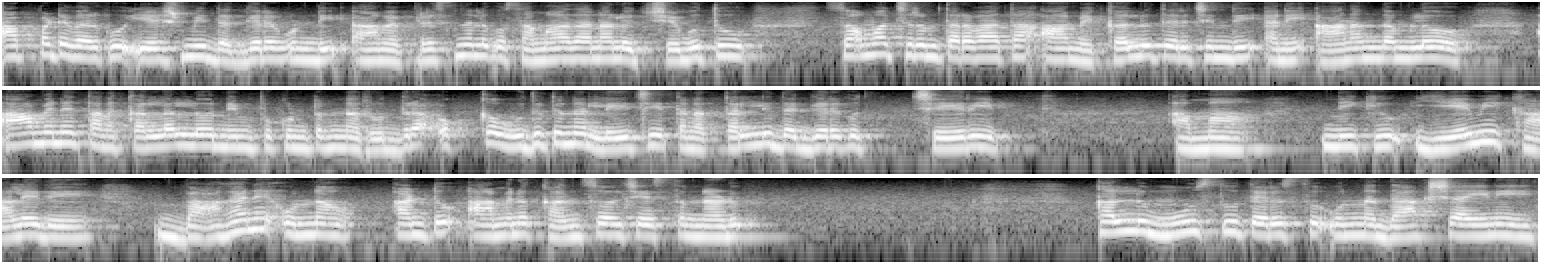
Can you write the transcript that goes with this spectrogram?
అప్పటి వరకు యష్మి దగ్గర ఉండి ఆమె ప్రశ్నలకు సమాధానాలు చెబుతూ సంవత్సరం తర్వాత ఆమె కళ్ళు తెరిచింది అని ఆనందంలో ఆమెనే తన కళ్ళల్లో నింపుకుంటున్న రుద్ర ఒక్క ఉదుటిన లేచి తన తల్లి దగ్గరకు చేరి అమ్మా నీకు ఏమీ కాలేదే బాగానే ఉన్నావు అంటూ ఆమెను కన్సోల్ చేస్తున్నాడు. కళ్ళు మూస్తూ తెరుస్తూ ఉన్న దాక్షాయిని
